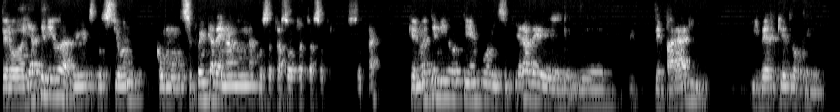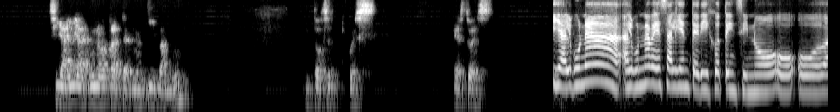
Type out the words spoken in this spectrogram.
pero ya tenido la primera exposición, como se fue encadenando una cosa tras otra, tras otra, tras otra, que no he tenido tiempo ni siquiera de, de, parar y, y, ver qué es lo que, si hay alguna otra alternativa, ¿no? Entonces, pues, esto es. ¿Y alguna, alguna vez alguien te dijo, te insinuó o,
